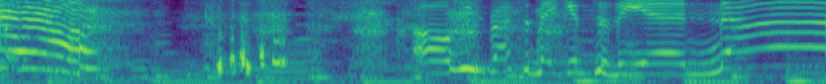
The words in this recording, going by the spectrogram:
yeah! Oh, he's about to make it to the end. No!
